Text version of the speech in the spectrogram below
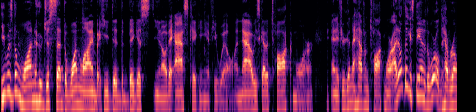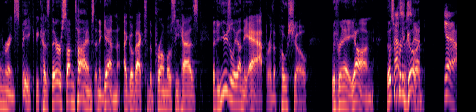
He was the one who just said the one line, but he did the biggest, you know, the ass kicking, if you will. And now he's got to talk more. And if you're going to have him talk more, I don't think it's the end of the world to have Roman Reigns speak because there are some times, and again, I go back to the promos he has that are usually on the app or the post show with Renee Young. Those are pretty good. sad- yeah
